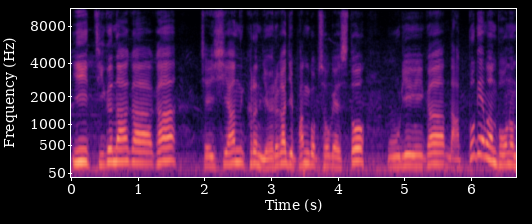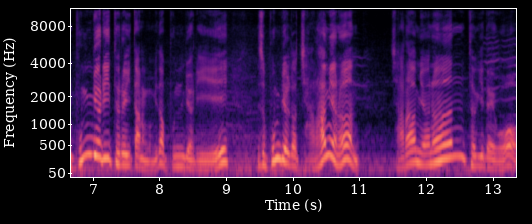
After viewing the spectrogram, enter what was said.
이 디그나가가 제시한 그런 여러 가지 방법 속에서도 우리가 나쁘게만 보는 분별이 들어 있다는 겁니다. 분별이. 그래서 분별도 잘하면은 잘하면은 덕이 되고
